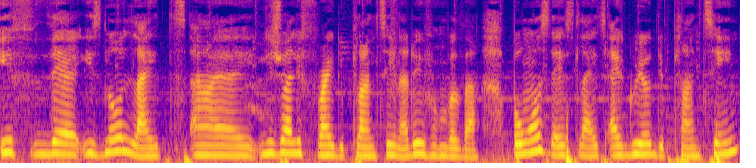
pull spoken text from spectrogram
if there is no light i usually fry the plantain i don't even bother but once there is light i grill the plantain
